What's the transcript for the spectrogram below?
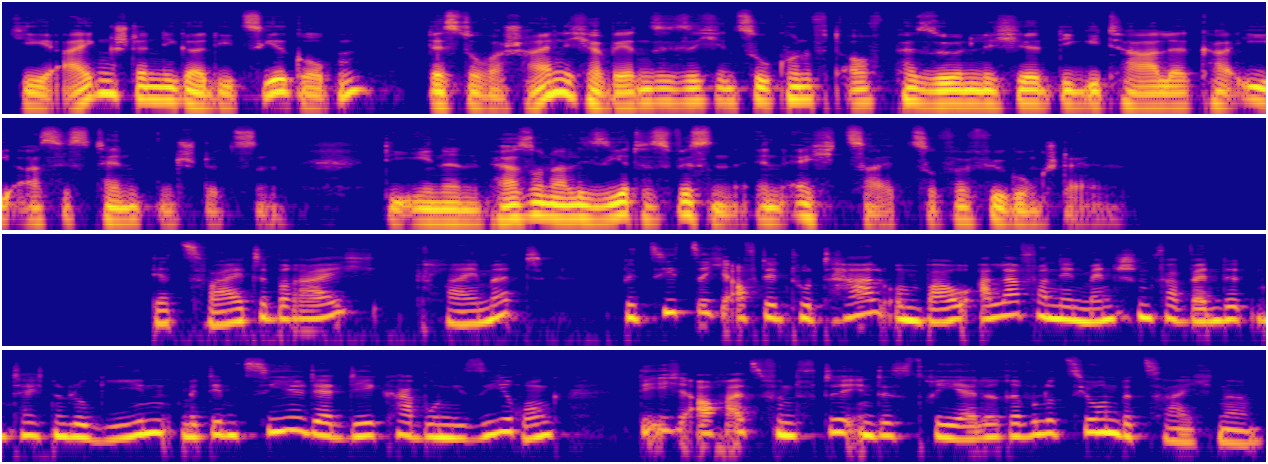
Je eigenständiger die Zielgruppen, desto wahrscheinlicher werden sie sich in Zukunft auf persönliche digitale KI-Assistenten stützen, die ihnen personalisiertes Wissen in Echtzeit zur Verfügung stellen. Der zweite Bereich, Climate, bezieht sich auf den Totalumbau aller von den Menschen verwendeten Technologien mit dem Ziel der Dekarbonisierung, die ich auch als fünfte industrielle Revolution bezeichne.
